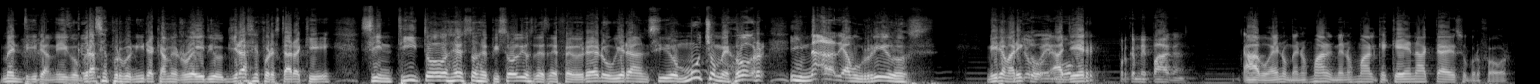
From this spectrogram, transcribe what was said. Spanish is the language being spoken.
Mentira, amigo. Gracias por venir a Camel Radio. Gracias por estar aquí. Sin ti, todos estos episodios desde febrero hubieran sido mucho mejor y nada de aburridos. Mira, Marico, ayer. Porque me pagan. Ah, bueno, menos mal, menos mal. Que quede en acta eso, por favor.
